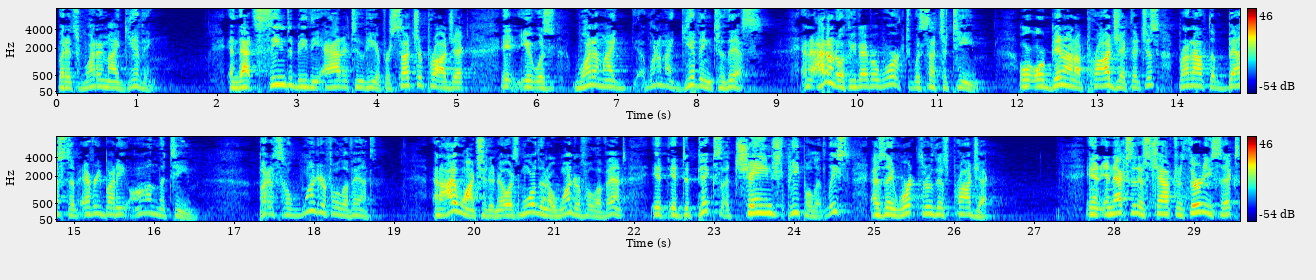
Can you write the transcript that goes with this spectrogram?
but it's what am I giving? And that seemed to be the attitude here. For such a project, it, it, was, what am I, what am I giving to this? And I don't know if you've ever worked with such a team or, or been on a project that just brought out the best of everybody on the team. But it's a wonderful event. And I want you to know it's more than a wonderful event. It, it depicts a changed people, at least as they work through this project. In, in Exodus chapter 36,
